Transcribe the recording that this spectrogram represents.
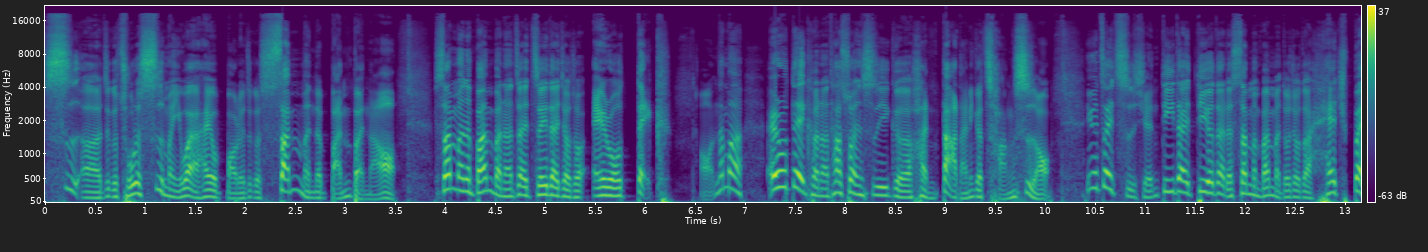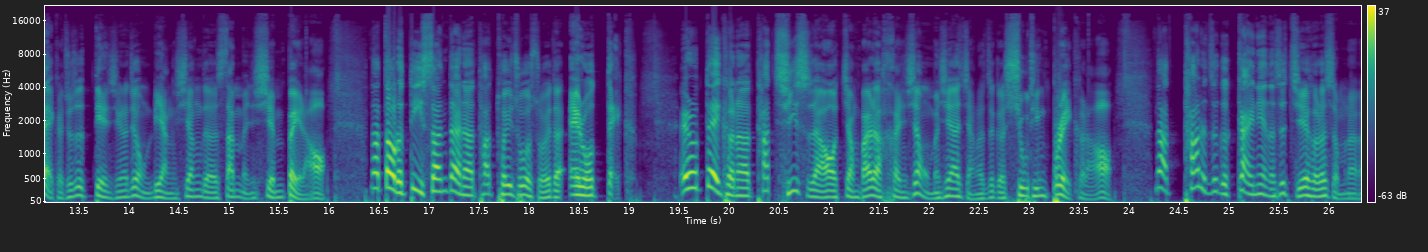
四，呃，这个除了四门以外，还有保留这个三门的版本啊，哦，三门的版本呢，在这一代叫做 Aero Deck 哦，那么 Aero Deck 呢，它算是一个很大胆的一个尝试哦，因为在此前第一代、第二代的三门版本都叫做 Hatchback，就是典型的这种两厢的三门掀背了哦，那到了第三代呢，它推出了所谓的 Aero Deck。Aero Deck 呢，它其实啊，哦，讲白了，很像我们现在讲的这个 Shooting break 了啊，哦。那它的这个概念呢，是结合了什么呢？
